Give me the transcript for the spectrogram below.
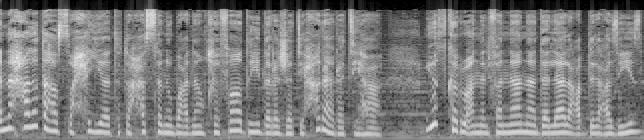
أن حالتها الصحية تتحسن بعد انخفاض درجة حرارتها. يذكر أن الفنانة دلال عبد العزيز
